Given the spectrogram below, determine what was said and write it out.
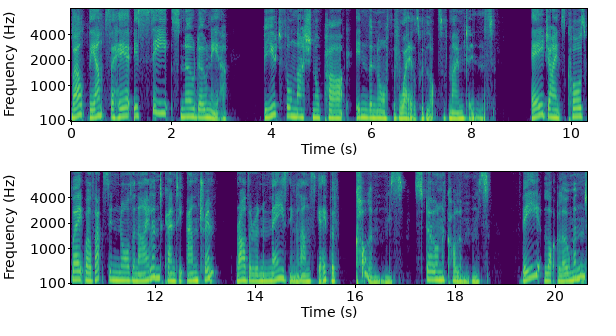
Well, the answer here is C, Snowdonia. Beautiful national park in the north of Wales with lots of mountains. A, Giant's Causeway, well, that's in Northern Ireland, County Antrim rather an amazing landscape of columns, stone columns. B, Loch Lomond.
